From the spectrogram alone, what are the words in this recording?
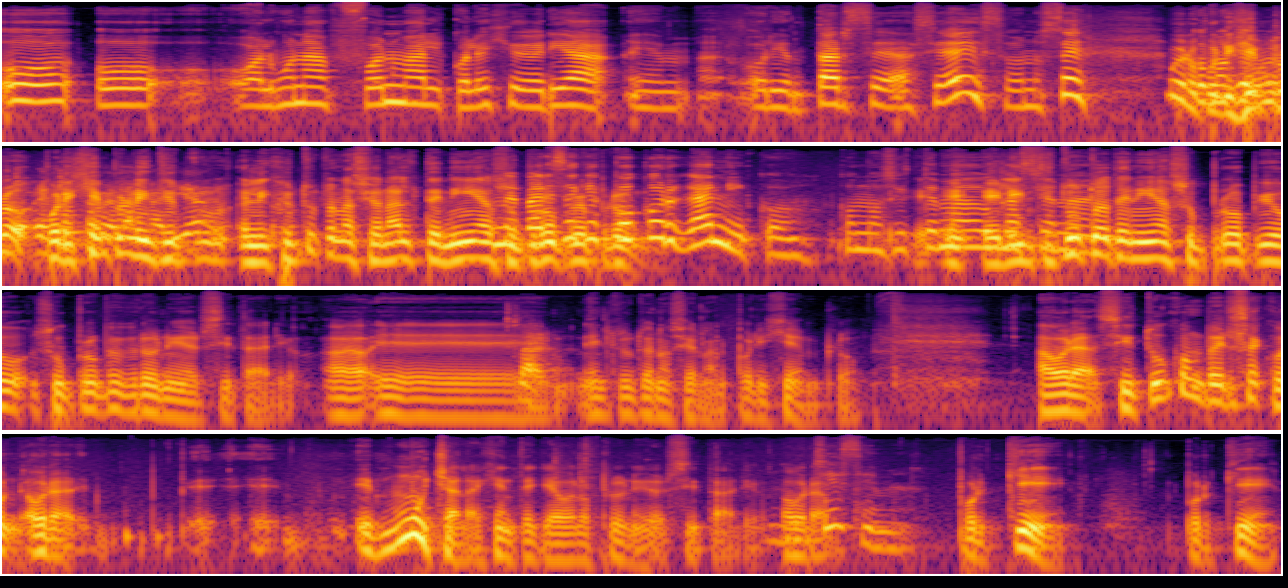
o, o, alguna forma el colegio debería em, orientarse hacia eso? No sé. Bueno, por ejemplo, por ejemplo el, Instituto, Nacional tenía su Me parece que es poco orgánico como sistema educacional. El Instituto tenía su propio su propio preuniversitario, ah, eh, el Instituto Nacional, por ejemplo. Ahora, si tú conversas con... Ahora, eh, eh, es mucha la gente que va a los preuniversitarios. Ahora, Muchísima. ¿Por qué? ¿Por qué?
